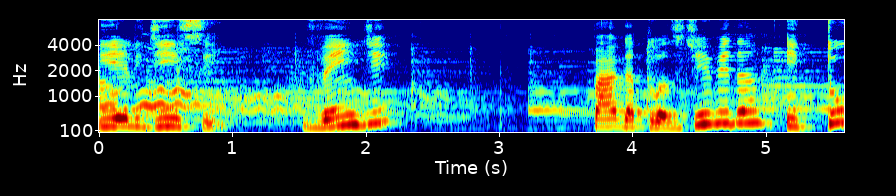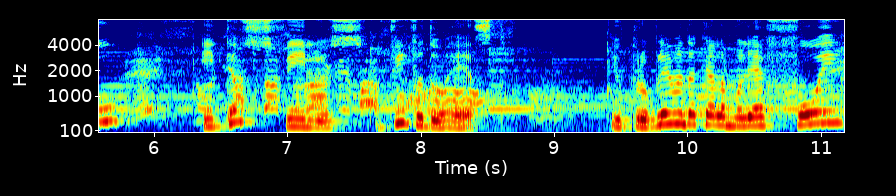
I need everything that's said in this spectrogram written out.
E ele disse: Vende, paga tuas dívidas e tu e teus filhos viva do resto. E o problema daquela mulher foi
